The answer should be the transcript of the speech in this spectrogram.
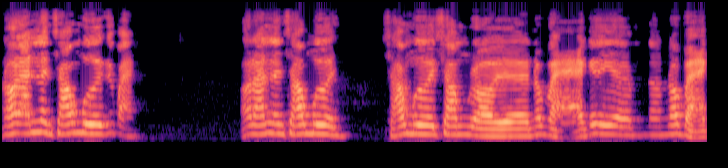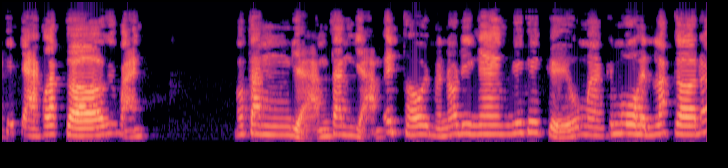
nó đánh lên 60 các bạn. Nó đánh lên 60 60 xong rồi ờ, nó vẽ cái ờ, nó vẽ cái chạc lá cờ các bạn. Nó tăng giảm tăng giảm ít thôi mà nó đi ngang với cái kiểu mà cái mô hình lá cờ đó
